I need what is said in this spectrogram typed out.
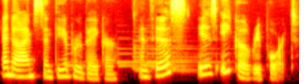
And I'm Cynthia Brubaker. And this is Eco Report.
